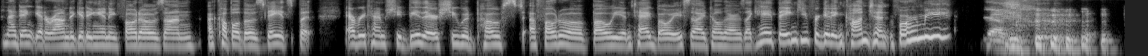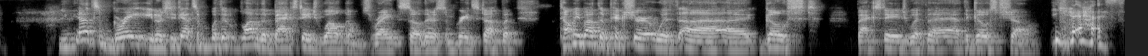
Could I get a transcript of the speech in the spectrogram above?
and I didn't get around to getting any photos on a couple of those dates, but every time she'd be there, she would post a photo of Bowie and tag Bowie. So I told her, I was like, hey, thank you for getting content for me. Yes. You've got some great, you know, she's got some with a lot of the backstage welcomes, right? So there's some great stuff. But tell me about the picture with uh, uh Ghost backstage with uh, at the Ghost show. Yes.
